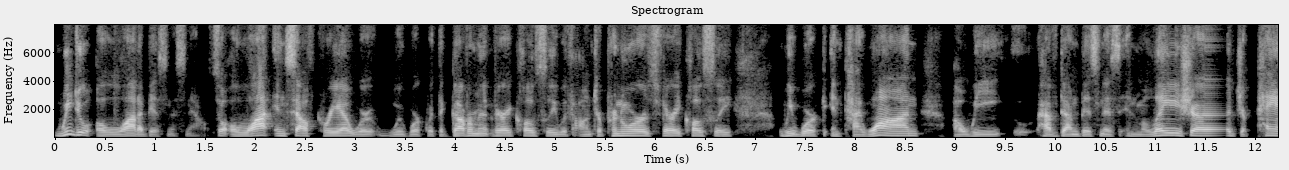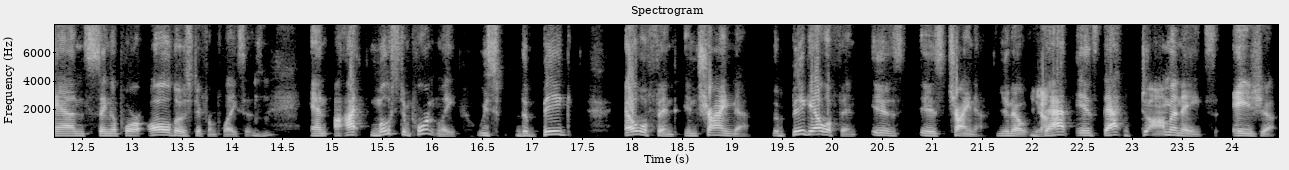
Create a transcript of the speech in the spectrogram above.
we do a lot of business now. So a lot in South Korea where we work with the government very closely, with entrepreneurs very closely. We work in Taiwan. Uh, we have done business in Malaysia, Japan, Singapore, all those different places. Mm-hmm. And I, most importantly, we the big elephant in China. The big elephant is is China. You know yeah. that is that dominates Asia.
